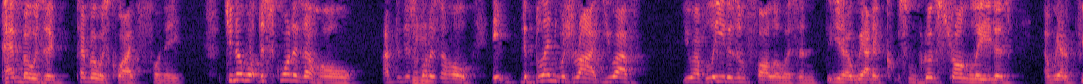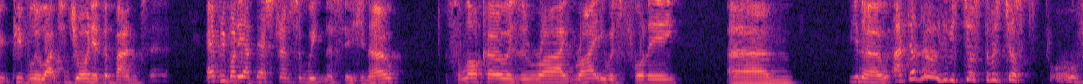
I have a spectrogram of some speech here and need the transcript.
Pembo was a Pembo was quite funny. Do you know what the squad as a whole? The squad Mm. as a whole, it, the blend was right. You have you have leaders and followers, and you know we had a, some good strong leaders, and we had a few people who like to join in the banter. Everybody had their strengths and weaknesses, you know. Salako is right, right. He was funny. Um, you know, I don't know. There was just, there was just, oh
